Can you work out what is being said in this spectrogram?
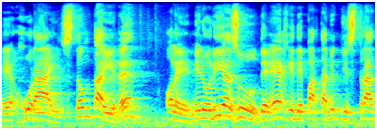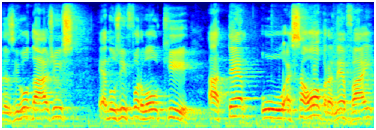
é, rurais. Então tá aí, né? Olha aí, melhorias, o DR, Departamento de Estradas e Rodagens, é, nos informou que até o, essa obra né, vai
